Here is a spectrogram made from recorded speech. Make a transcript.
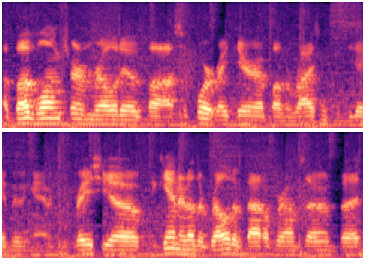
above long-term relative uh, support right there above a rising 50-day moving average ratio. Again, another relative battleground zone, but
